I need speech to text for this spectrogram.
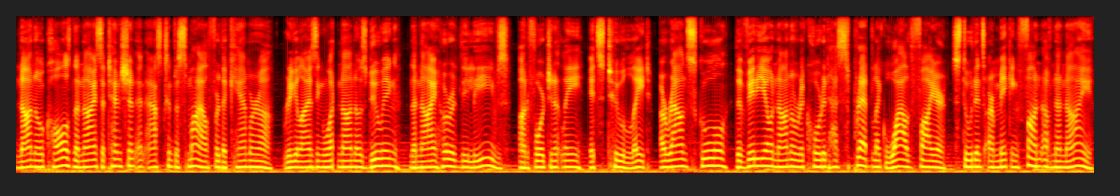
Nano calls Nanai's attention and asks him to smile for the camera. Realizing what Nano's doing, Nanai hurriedly leaves. Unfortunately, it's too late. Around school, the video Nano recorded has spread like wildfire. Students are making fun of Nanai,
